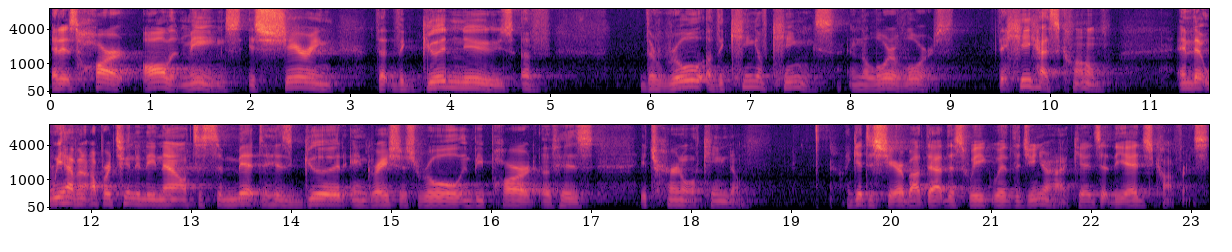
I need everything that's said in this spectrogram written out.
At its heart, all it means is sharing the, the good news of the rule of the King of Kings and the Lord of Lords, that He has come, and that we have an opportunity now to submit to His good and gracious rule and be part of His eternal kingdom. I get to share about that this week with the junior high kids at the Edge conference.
